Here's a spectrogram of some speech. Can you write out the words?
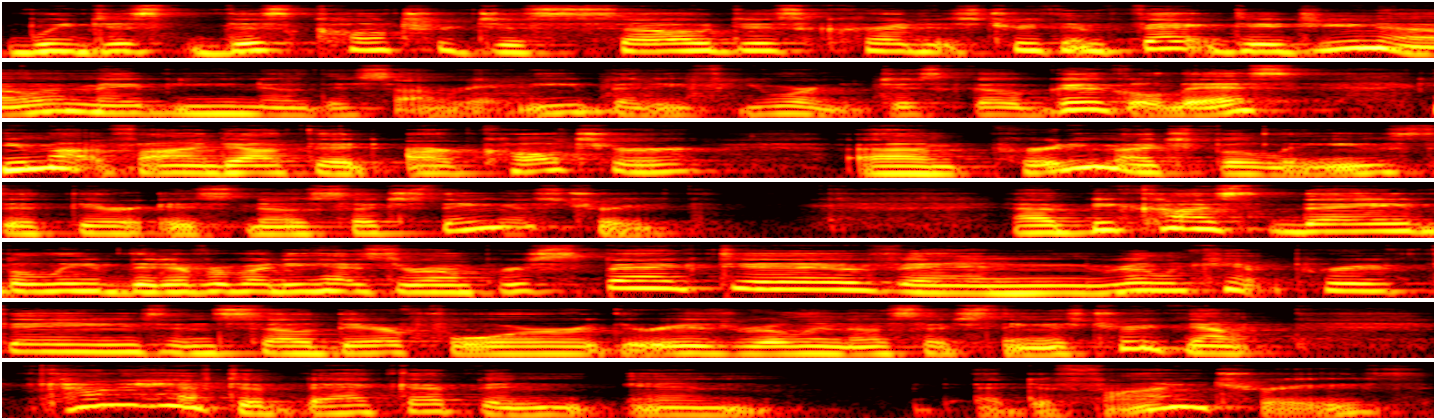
we just this culture just so discredits truth. In fact, did you know, and maybe you know this already, but if you were to just go Google this, you might find out that our culture um, pretty much believes that there is no such thing as truth uh, because they believe that everybody has their own perspective and really can't prove things, and so therefore there is really no such thing as truth. Now, you kind of have to back up and, and uh, define truth.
